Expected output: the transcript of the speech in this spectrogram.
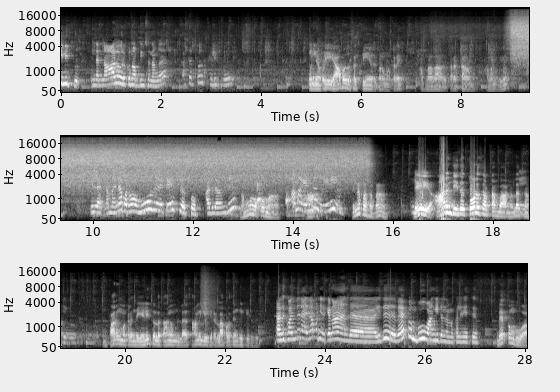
இனிப்பு. இந்த நாலும் இருக்கணும் அப்படின்னு சொன்னாங்க. கசப்பு புளிப்பு கொஞ்சம் அப்படியே ஞாபக சக்தியும் இருக்கணும் மக்களே. அப்படின்னா தான் அது கரெக்டா பண்ண முடியும். இல்ல நம்ம என்ன பண்ணுவோம்? மூணு டேஸ்ட் வைப்போம். அதுல வந்து நம்ம வைப்போமா? ஆமா என்ன எனி என்னப்பா சத்தம்? டேய் ஆரஞ்சு இது தோலை சாப்பிட்டாம்பா நல்லதுதான். பாருங்க மக்களே இந்த எலி தொல்லை தாங்க முடியல சாமி கேட்கிற எல்லா பழத்தையும் தூக்கிடுது அதுக்கு வந்து நான் என்ன பண்ணிருக்கேன்னா இந்த இது வேப்பம்பூ வாங்கிட்டு வந்தேன் மக்கள் நேத்து. வேப்பம்பூவா?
